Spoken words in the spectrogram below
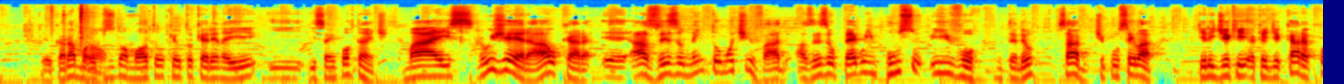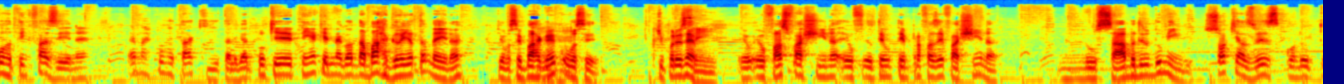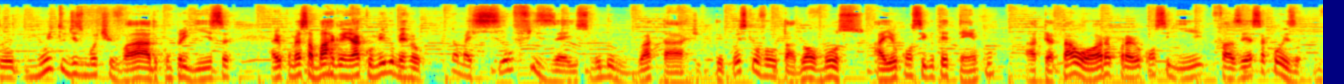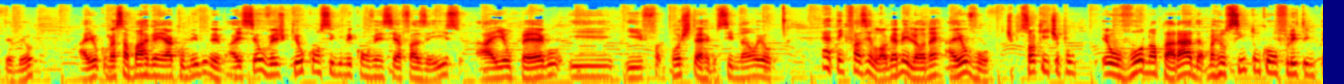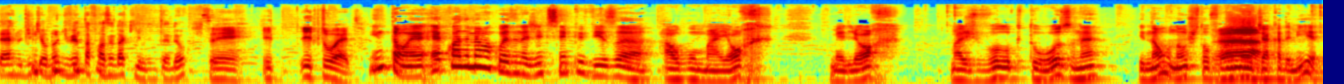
Eu quero uma, eu preciso de uma moto que eu tô querendo aí e isso é importante. Mas, no geral, cara, é, às vezes eu nem tô motivado. Às vezes eu pego o impulso e vou, entendeu? Sabe? Tipo, sei lá, aquele dia que. Aquele dia, cara, porra, tem que fazer, né? É, mas porra, tá aqui, tá ligado? Porque tem aquele negócio da barganha também, né? Que você barganha uhum. com você. Tipo, por exemplo, eu, eu, faço faxina, eu, eu tenho tempo para fazer faxina no sábado e no domingo. Só que às vezes, quando eu tô muito desmotivado, com preguiça, aí eu começo a barganhar comigo mesmo. Não, mas se eu fizer isso no domingo à tarde, depois que eu voltar do almoço, aí eu consigo ter tempo até tal hora para eu conseguir fazer essa coisa, entendeu? Aí eu começo a barganhar comigo mesmo. Aí se eu vejo que eu consigo me convencer a fazer isso, aí eu pego e, e postergo. Senão eu é, tem que fazer logo, é melhor, né? Aí eu vou. Tipo, só que, tipo, eu vou numa parada, mas eu sinto um conflito interno de que eu não devia estar tá fazendo aquilo, entendeu? Sim. E, e tu, Ed? Então, é, é quase a mesma coisa, né? A gente sempre visa algo maior, melhor, mais voluptuoso, né? E não, não estou falando ah. de academia.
